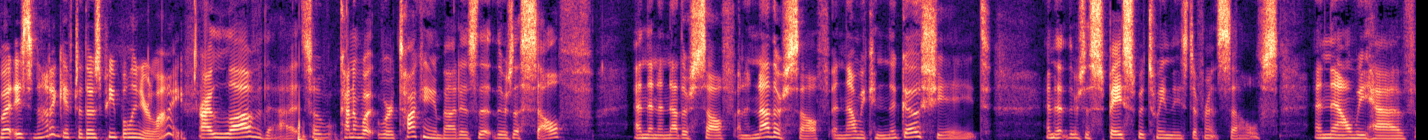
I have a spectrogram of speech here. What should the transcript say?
but it's not a gift to those people in your life. I love that. So, kind of what we're talking about is that there's a self and then another self and another self, and now we can negotiate, and that there's a space between these different selves. And now we have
